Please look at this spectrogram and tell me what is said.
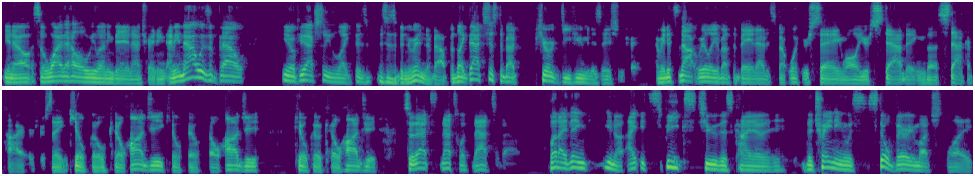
you know so why the hell are we learning bayonet training i mean that was about you know if you actually like this this has been written about but like that's just about pure dehumanization training i mean it's not really about the bayonet it's about what you're saying while you're stabbing the stack of tires you're saying kill kill kill haji kill kill kill haji kill kill kill haji so that's that's what that's about. But I think you know I, it speaks to this kind of the training was still very much like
